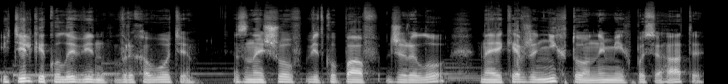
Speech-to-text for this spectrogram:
І тільки коли він в Рехавоті знайшов, відкопав джерело, на яке вже ніхто не міг посягати,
